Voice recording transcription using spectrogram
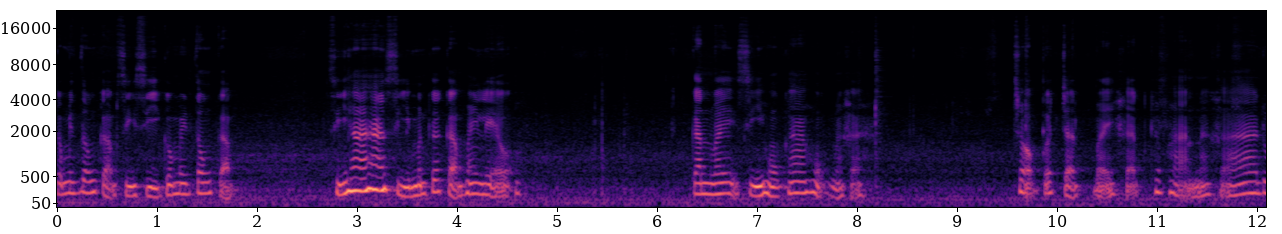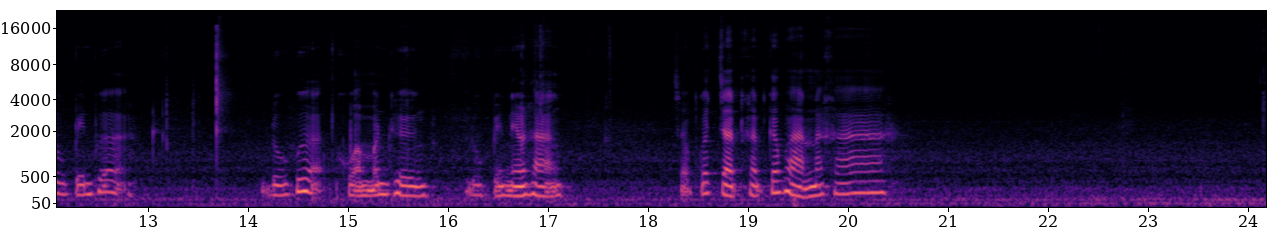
ก็ไม่ต้องกลับสีสีก็ไม่ต้องกลับ สีห้าห้าสีมันก็กลับให้แล้ว กันไว้สี่หกห้าหกนะคะ ชอบก็จัดไปขัดก็ผ่านนะคะ ดูเป็นเพื่อ ดูเพื่อความบันเทิง ดูเป็นแนวทาง ชอบก็จัดขัดก็ผ่านนะคะ แค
